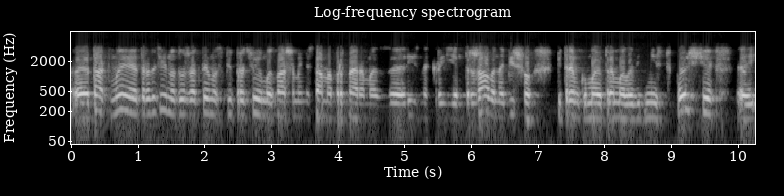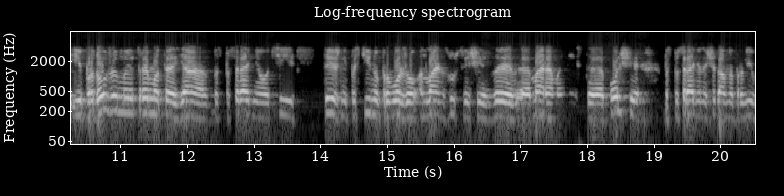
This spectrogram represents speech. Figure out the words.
Е, Так, ми традиційно дуже активно співпрацюємо з нашими містами-партнерами з різних країн держави. Найбільшу підтримку ми отримали від міст Польщі е, і продовжуємо її отримати. Я безпосередньо ці тижні постійно проводжу онлайн зустрічі з е, мерами міст Польщі. Безпосередньо нещодавно провів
